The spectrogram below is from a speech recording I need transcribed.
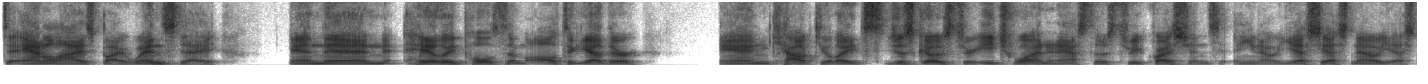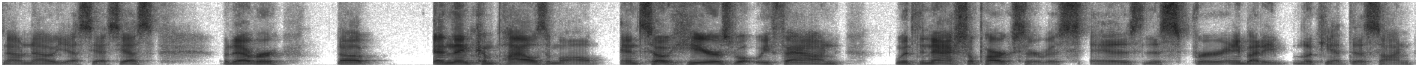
to analyze by Wednesday. And then Hailey pulls them all together and calculates, just goes through each one and asks those three questions. And, you know, yes, yes, no, yes, no, no, yes, yes, yes, whatever. Uh, and then compiles them all. And so here's what we found with the National Park Service is this for anybody looking at this on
